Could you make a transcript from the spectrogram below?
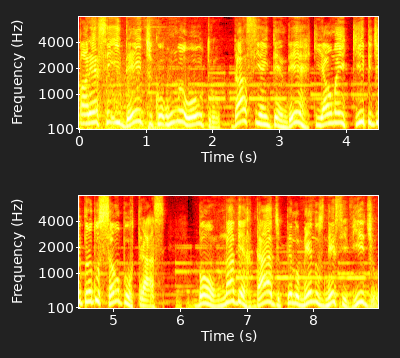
parecem idêntico um ao outro. Dá-se a entender que há uma equipe de produção por trás. Bom, na verdade, pelo menos nesse vídeo,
